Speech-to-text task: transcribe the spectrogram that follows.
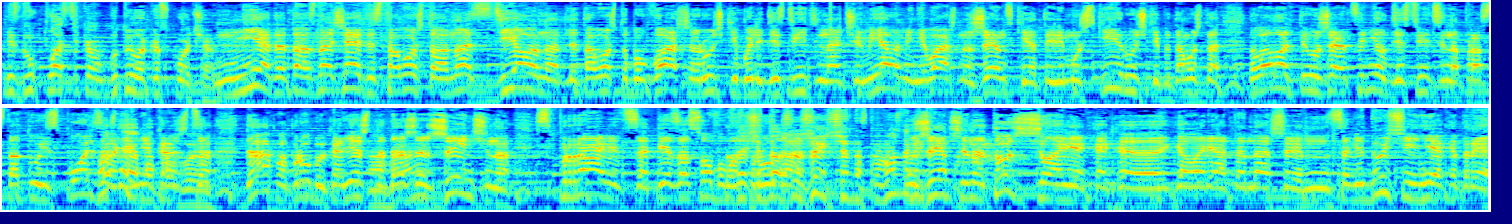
из двух пластиковых бутылок и скотча? Нет, это означает из того, что она сделана для того, чтобы ваши ручки были действительно очумелыми, неважно, женские это или мужские ручки, потому что, ну, Володь, ты уже оценил действительно простоту использования, Можно мне попробую? кажется. Да, попробуй, конечно, даже женщина справится без особого Значит, труда. даже женщина, можно Женщина тоже человек, как э, говорят наши соведущие некоторые.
